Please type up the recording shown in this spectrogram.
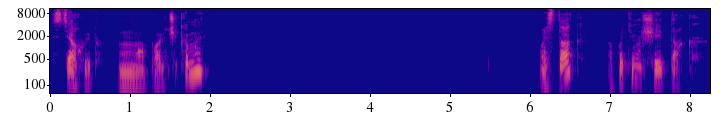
Стягую двома пальчиками. Ось так а потім ще й так.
